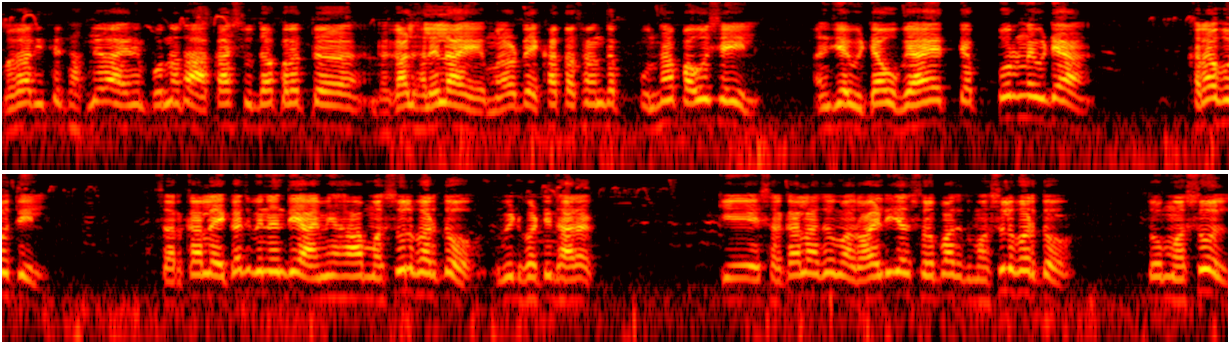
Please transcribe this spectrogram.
बघा तिथे झाकलेला आहे आणि पूर्ण आता आकाश सुद्धा परत ढगाळ झालेला आहे. मला वाटतं एका तासानंतर पुन्हा पाऊस येईल आणि ज्या विट्या उभ्या आहेत त्या पूर्ण विट्या खराब होतील. सरकारला एकच विनंती आहे आम्ही हा महसूल भरतो वीटभट्टीधारक की सरकारला जो रॉयल्टीच्या स्वरूपात महसूल भरतो तो महसूल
